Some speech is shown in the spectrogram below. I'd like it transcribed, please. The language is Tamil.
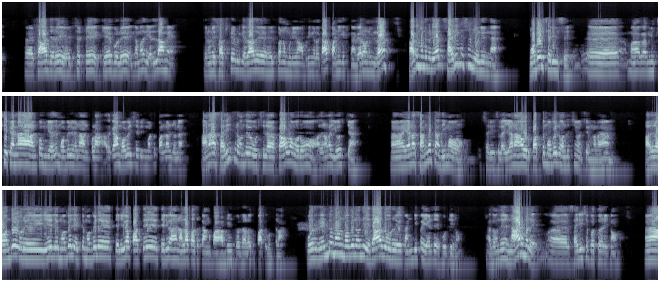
சார்ஜரு ஹெட்செட்டு கேபிள் இந்த மாதிரி எல்லாமே என்னுடைய சப்ஸ்கிரைபருக்கு ஏதாவது ஹெல்ப் பண்ண முடியும் அப்படிங்கிறதுக்காக பண்ணிக்கிட்டு இருக்கேன். வேற ஒன்றும் இல்லை. அது மட்டும் கிடையாது சர்வீஸ்னு சொல்லியிருந்தேன். மொபைல் சர்வீஸு மிக்சி வேணால் அனுப்ப முடியாது. மொபைல் வேணா அனுப்பலாம். அதுக்காக மொபைல் சர்வீஸ் மட்டும் பண்ணலாம்னு சொன்னேன். ஆனால் சர்வீஸில் வந்து ஒரு சில ப்ராப்ளம் வரும். அதனால யோசித்தேன் ஏன்னா சங்கட்டம் அதிகமாக வரும். சர்வீஸில் ஏன்னா ஒரு பத்து மொபைல் வந்துச்சுன்னு வச்சுருங்களேன் அதில் வந்து ஒரு ஏழு மொபைல் எட்டு மொபைல் தெளிவாக பார்த்து தெளிவாக நல்லா பார்த்துருக்காங்கப்பா அப்படின்னு சொல்கிற அளவுக்கு பார்த்து கொடுத்துலாம் ஒரு ரெண்டு மூணு மொபைல் வந்து ஏதாவது ஒரு கண்டிப்பாக ஏழ்றையை கூட்டிடும் அது வந்து நார்மலு சர்வீஸை பொறுத்த வரைக்கும்.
